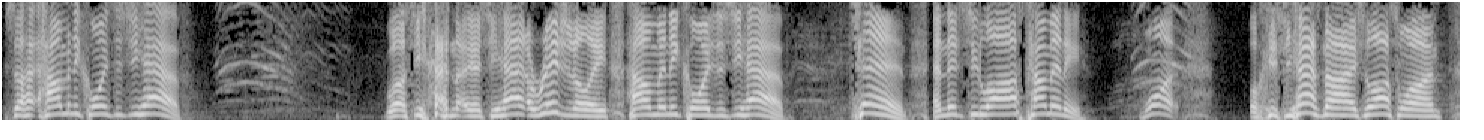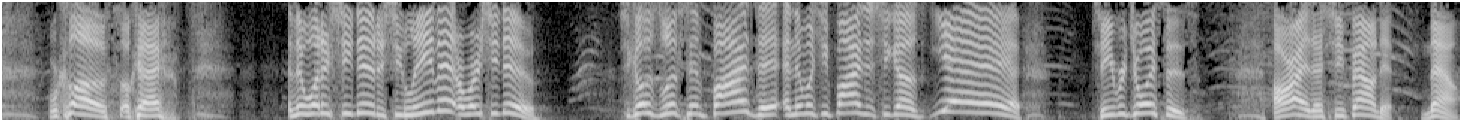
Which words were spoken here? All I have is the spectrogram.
So, how many coins did she have? Well, she had she had originally. How many coins did she have? Ten, and then she lost how many? One. Okay, she has nine. She lost one. We're close. Okay, and then what did she do? Did she leave it, or what did she do? She goes, looks, and finds it, and then when she finds it, she goes, "Yay!" She rejoices. All right, that she found it. Now,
